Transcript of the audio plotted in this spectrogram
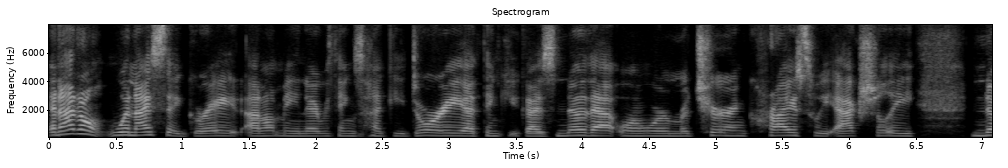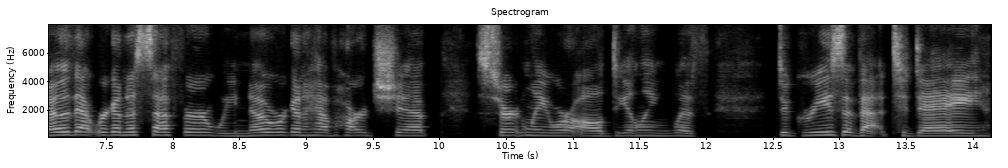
and I don't. When I say great, I don't mean everything's hunky dory. I think you guys know that when we're mature in Christ, we actually know that we're going to suffer. We know we're going to have hardship. Certainly, we're all dealing with degrees of that today.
